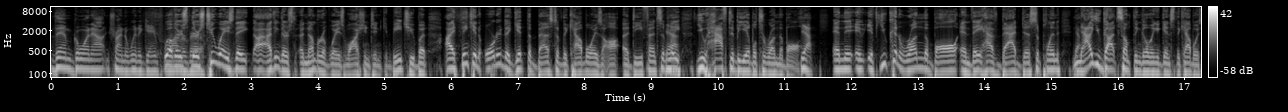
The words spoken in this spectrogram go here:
them going out and trying to win a game. For Well, Ron there's Rivera. there's two ways they. I think there's a number of ways Washington can beat you, but I think in order to get the best of the Cowboys uh, defensively, Yeah. you have to be able to run the ball. Yeah. and the, if, you can run the ball and they have bad discipline, now you got something going against the Cowboys.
